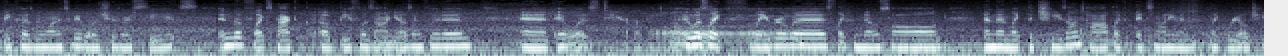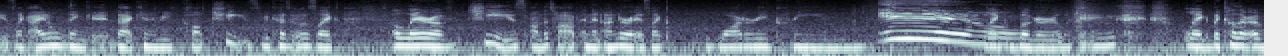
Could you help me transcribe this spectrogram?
because we wanted to be able to choose our seats. In the flex pack, a beef lasagna is included, and it was terrible. It was like flavorless, like no salt, and then like the cheese on top, like it's not even like real cheese. Like I don't think it, that can be called cheese because it was like a layer of cheese on the top, and then under it is like watery cream Ew. like booger looking like the color of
